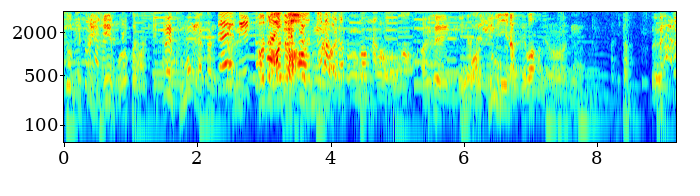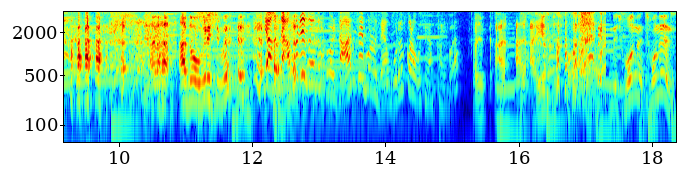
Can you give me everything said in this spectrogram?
이거 100% 소리야, 유진이 나는? 모를 거야 맞지? 왜 구멍이 약간 뼈에 난- 밀도가 맞아, 맞아. 이제 어, 구멍 줄어들어서 나와요. 구멍 나고. 어, 어, 어. 아 요새 오, 유진이한테 아주. 유진이랑 대화하면 어. 아니다. 아, 너 aggressive? 야 근데 아무리 그래도 그걸 나한테 물으면 내가 모를 거라고 생각한 거야? 아니 아, 아, 알겠지 싶어가지고. 근데 저는 저는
